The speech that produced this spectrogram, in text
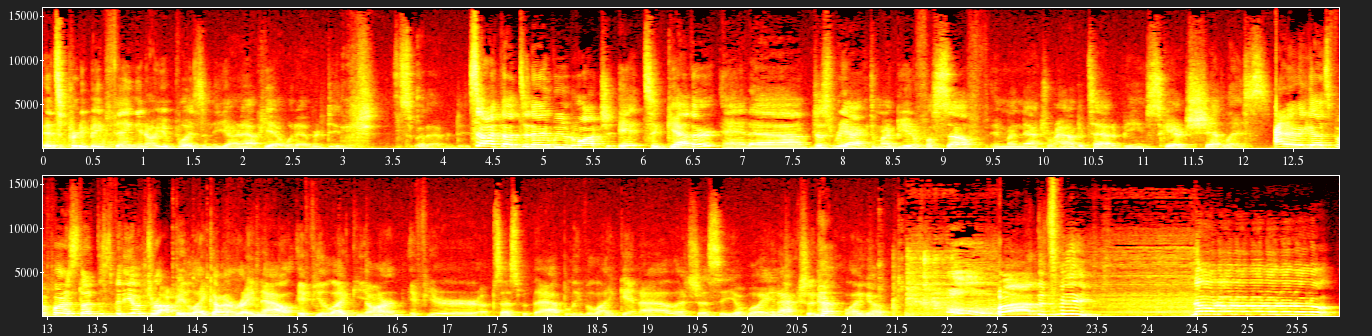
It's a pretty big thing, you know, your boy's in the yarn app, yeah, whatever, dude. It's whatever, dude. So I thought today we would watch it together and uh, just react to my beautiful self in my natural habitat of being scared shitless. Anyway guys, before I start this video, drop a like on it right now. If you like yarn, if you're obsessed with the app, leave a like and uh, let's just see your boy in action. Let go. Oh, ah, that's me! No, no, no, no, no, no, no, no.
